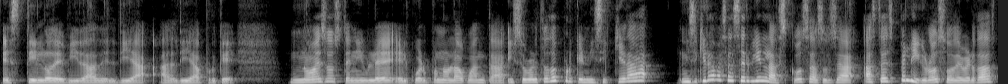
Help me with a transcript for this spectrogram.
estilo de vida del día al día porque no es sostenible, el cuerpo no lo aguanta y sobre todo porque ni siquiera ni siquiera vas a hacer bien las cosas, o sea, hasta es peligroso, de verdad.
